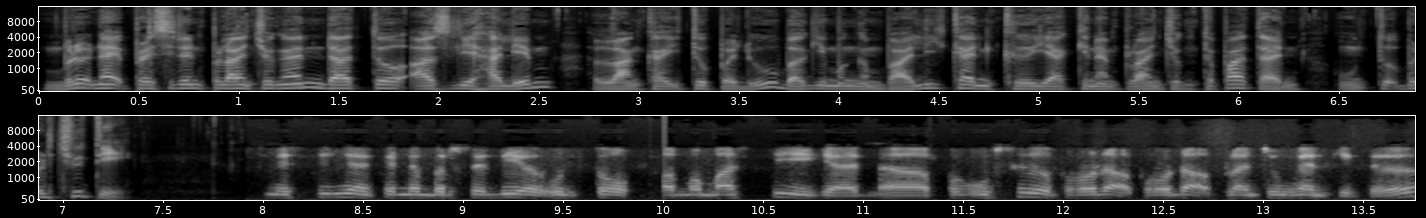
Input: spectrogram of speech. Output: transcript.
Menurut Naib Presiden Pelancongan Dato' Azli Halim, langkah itu perlu bagi mengembalikan keyakinan pelancong tempatan untuk bercuti semestinya kena bersedia untuk uh, memastikan uh, pengusaha produk-produk pelancongan kita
